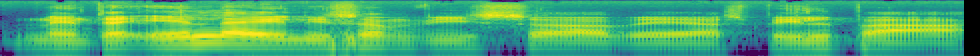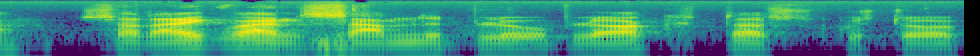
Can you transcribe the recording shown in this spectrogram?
Men da LA ligesom viste sig at være spilbar, så der ikke var en samlet blå blok, der skulle stå og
